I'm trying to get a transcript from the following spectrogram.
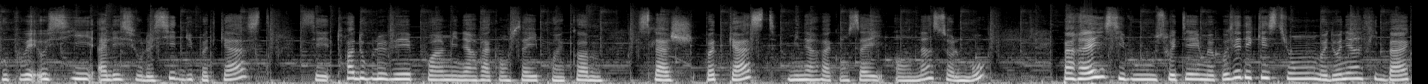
vous pouvez aussi aller sur le site du podcast, c'est www.minervaconseil.com slash podcast, Minerva Conseil en un seul mot. Pareil, si vous souhaitez me poser des questions, me donner un feedback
